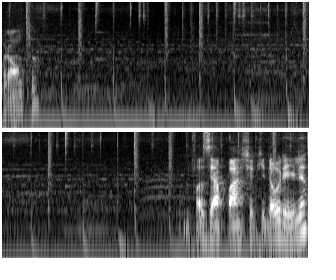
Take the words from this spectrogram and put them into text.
pronto. Vamos fazer a parte aqui da orelha.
